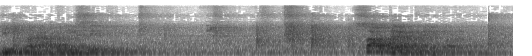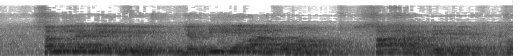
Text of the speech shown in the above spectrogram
डी बराबरी से सात रखने पर समीकरण एक में जब डी के मान को हम सात रखते हैं तो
